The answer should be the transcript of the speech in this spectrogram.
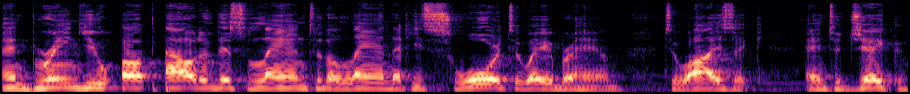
and bring you up out of this land to the land that he swore to Abraham, to Isaac, and to Jacob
